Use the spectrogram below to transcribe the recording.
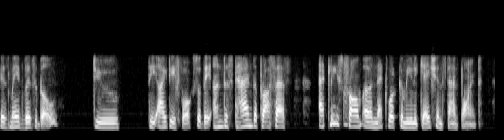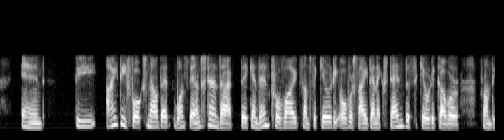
is made visible to the IT folks so they understand the process at least from a network communication standpoint. And the IT folks, now that once they understand that, they can then provide some security oversight and extend the security cover from the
